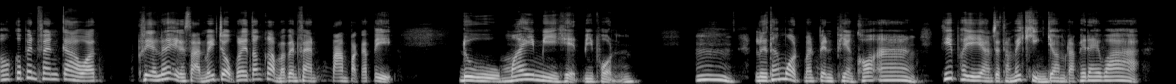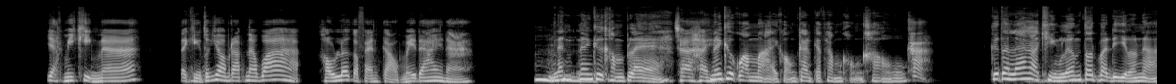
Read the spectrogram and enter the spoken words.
อ๋อก็เป็นแฟนเก่าอะเคลียร์เรื่องเอกสารไม่จบก็เลยต้องกลับมาเป็นแฟนตามปกติ ดูไม่มีเหตุมีผล อืม หรือทั้งหมดมันเป็นเพียงข้ออ้าง ที่พยายามจะทำให้ขิงยอมรับให้ได้ว่า อยากมีขิงนะ แต่ขิงต้องยอมรับนะว่าเขาเลิกกับแฟนเก่าไม่ได้นะอืมนั่นนั่นคือคำแปล ใช่ นั่นคือความหมายของการกระทำของเขาค่ะ คือตอนแรกอะขิงเริ่มต้นมาดีแล้วนะ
